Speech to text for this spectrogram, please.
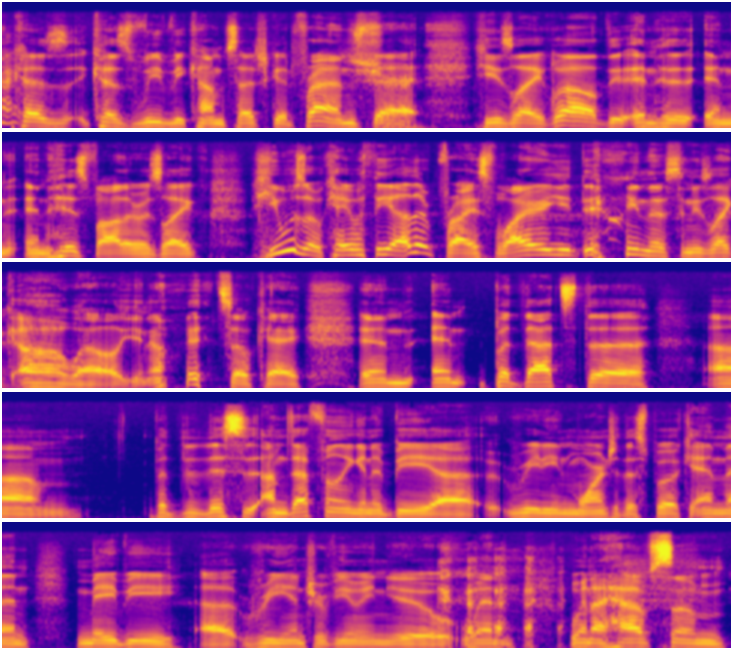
Because because we've become such good friends sure. that he's like well the, and his and, and his father was like he was okay with the other price. Why are you doing this? And he's like oh well you know it's okay. And and but that's the um but this I'm definitely going to be uh, reading more into this book and then maybe uh, re-interviewing you when when I have some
